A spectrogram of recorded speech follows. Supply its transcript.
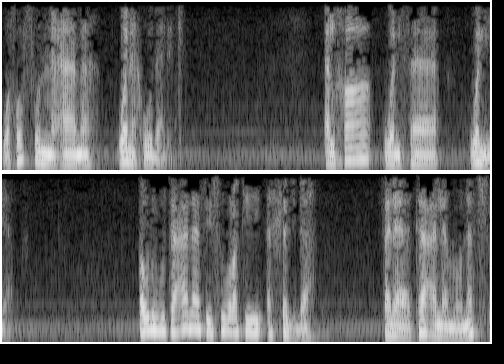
وخف النعامة ونحو ذلك. الخاء والفاء والياء. قوله تعالى في سورة السجدة فلا تعلم نفس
